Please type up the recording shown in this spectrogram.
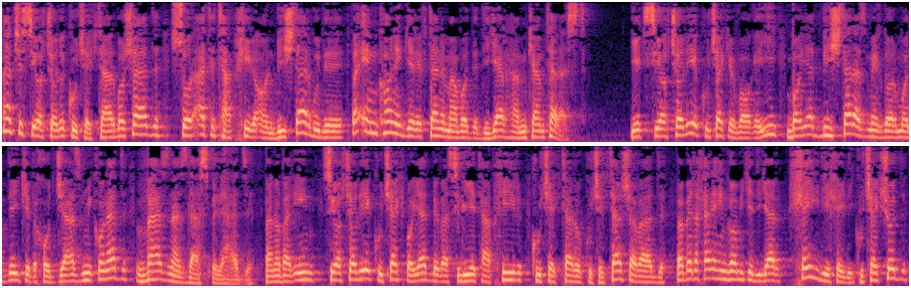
هرچه سیاهچاله کوچکتر باشد سرعت تبخیر آن بیشتر بوده و امکان گرفتن مواد دیگر هم کمتر است یک سیاهچاله کوچک واقعی باید بیشتر از مقدار ماده‌ای که به خود جذب می کند وزن از دست بدهد. بنابراین سیاهچاله کوچک باید به وسیله تبخیر کوچکتر و کوچکتر شود و بالاخره هنگامی که دیگر خیلی خیلی کوچک شد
